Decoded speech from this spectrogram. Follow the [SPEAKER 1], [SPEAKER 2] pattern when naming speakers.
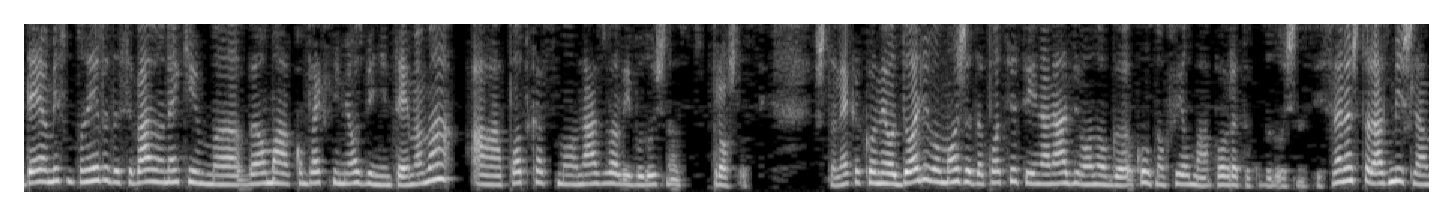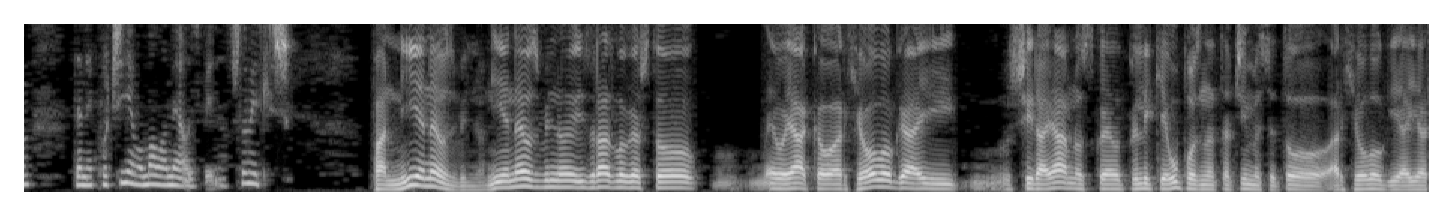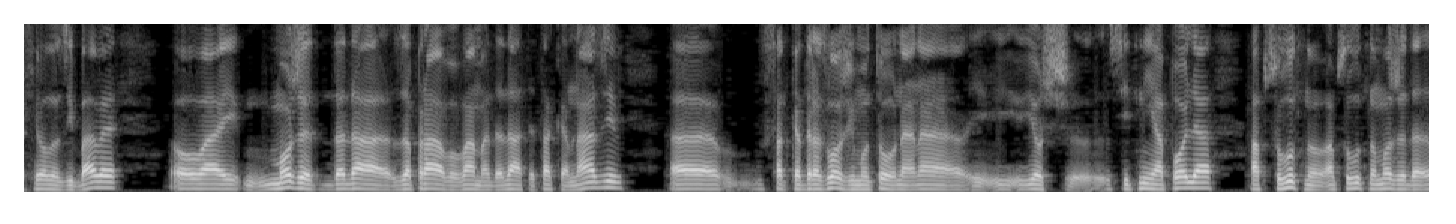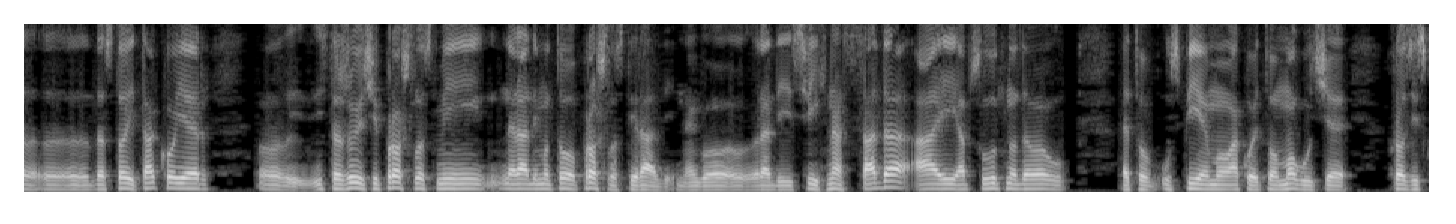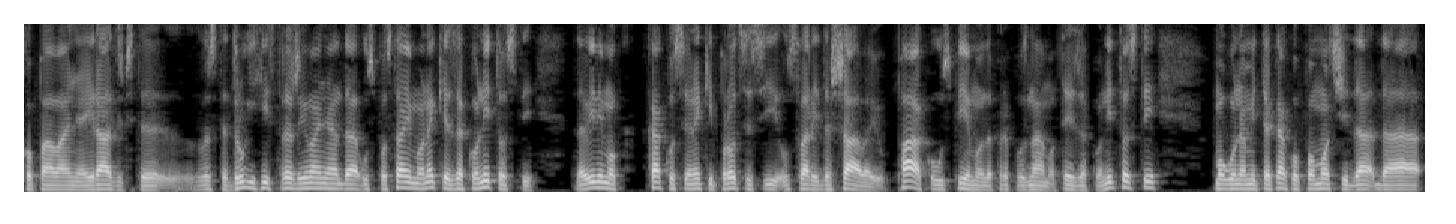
[SPEAKER 1] Deja, mi smo planirali da se bavimo nekim veoma kompleksnim i ozbiljnim temama, a podcast smo nazvali Budućnost prošlosti, što nekako neodoljivo može da podsjeti na naziv onog kultnog filma Povratak u budućnosti. Sve nešto razmišljam da ne počinjemo malo neozbiljno. Što misliš?
[SPEAKER 2] Pa nije neozbiljno. Nije neozbiljno iz razloga što, evo ja kao arheologa i šira javnost koja je otprilike upoznata čime se to arheologija i arheolozi bave, ovaj, može da da za pravo vama da date takav naziv. E, sad kad razložimo to na, na još e, sitnija polja, apsolutno, apsolutno može da, e, da stoji tako jer istražujući prošlost mi ne radimo to prošlosti radi, nego radi svih nas sada, a i apsolutno da eto, uspijemo ako je to moguće kroz iskopavanja i različite vrste drugih istraživanja da uspostavimo neke zakonitosti, da vidimo kako se neki procesi u stvari dešavaju. Pa ako uspijemo da prepoznamo te zakonitosti, mogu nam i tekako pomoći da, da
